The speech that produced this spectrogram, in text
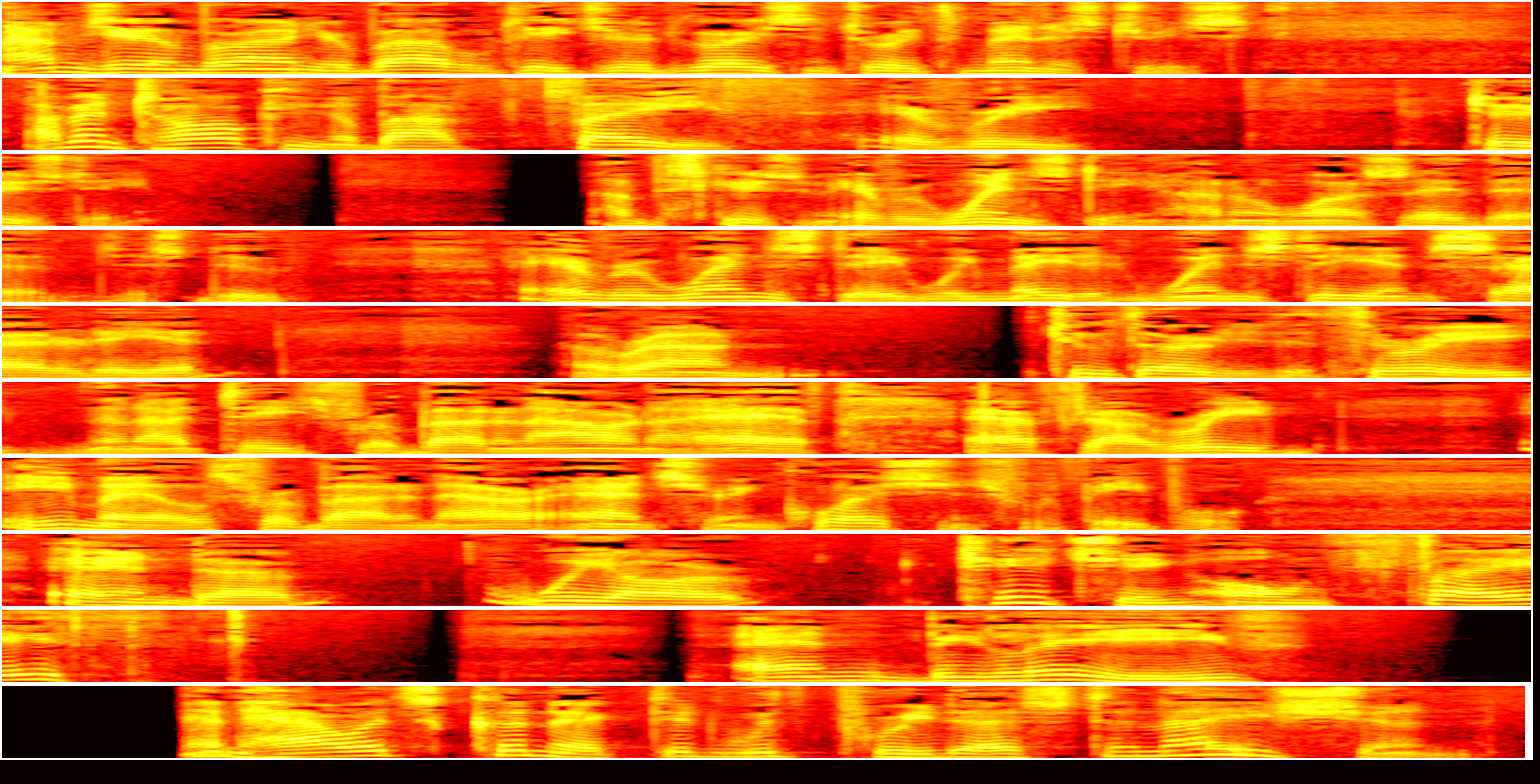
I'm Jim Brown, your Bible teacher at Grace and Truth Ministries. I've been talking about faith every Tuesday. Um, excuse me, every Wednesday. I don't know why I say that. Just do every Wednesday. We meet at Wednesday and Saturday at around two thirty to three. Then I teach for about an hour and a half after I read emails for about an hour, answering questions for people. And uh, we are teaching on faith and believe and how it's connected with predestination.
